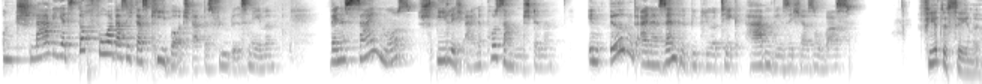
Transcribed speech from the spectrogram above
Und schlage jetzt doch vor, dass ich das Keyboard statt des Flügels nehme. Wenn es sein muss, spiele ich eine Posaunenstimme. In irgendeiner Sempelbibliothek haben wir sicher sowas. Vierte Szene.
